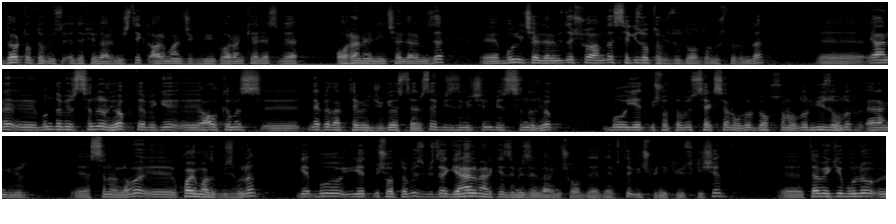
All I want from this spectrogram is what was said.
e, 4 otobüs hedefi vermiştik. Armancık, Büyükoran, Keles ve Orhaneli ilçelerimize. E, bu ilçelerimizde şu anda 8 otobüsü doldurmuş durumda. E, yani e, bunda bir sınır yok. Tabii ki e, halkımız e, ne kadar teveccüh gösterirse bizim için bir sınır yok. Bu 70 otobüs 80 olur, 90 olur, 100 olur. Herhangi bir e, sınırlama e, koymadık biz buna. Bu 70 otobüs bize genel merkezimizin vermiş olduğu hedefte 3200 kişi. E, tabii ki bunu e,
